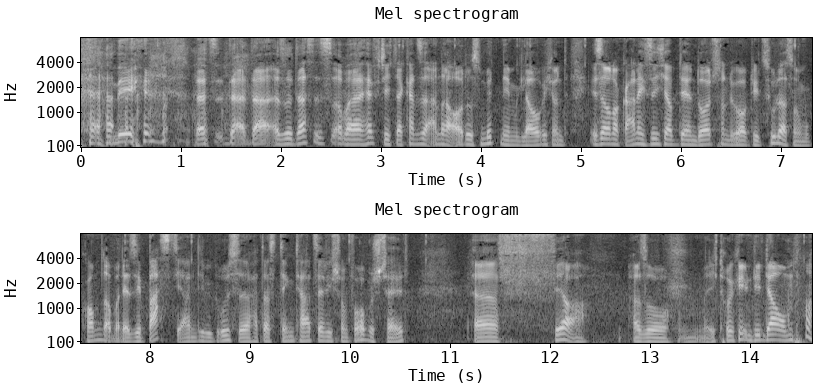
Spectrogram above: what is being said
nee, das, da, da, also das ist aber heftig. Da kannst du andere Autos mitnehmen, glaube ich. Und ist auch noch gar nicht sicher, ob der in Deutschland überhaupt die Zulassung bekommt. Aber der Sebastian, liebe Grüße, hat das Ding tatsächlich schon vorbestellt. Äh, ja, also ich drücke ihm die Daumen.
